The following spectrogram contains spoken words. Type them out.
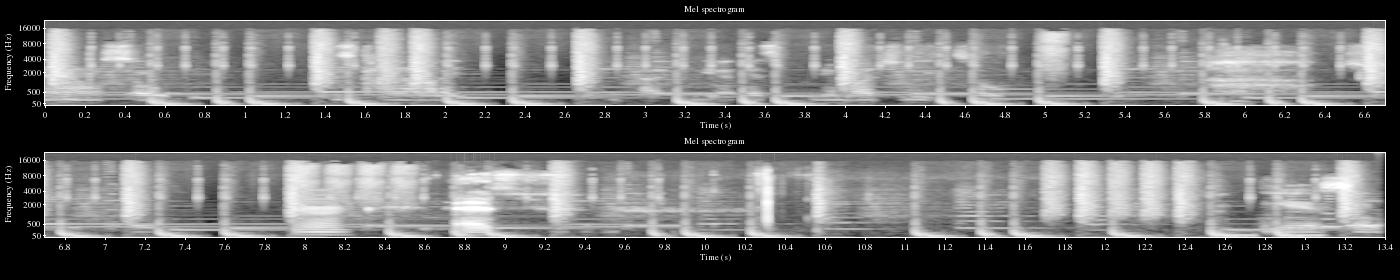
now. So it's kind of like, yeah, that's pretty much it. Yes. Yeah, so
